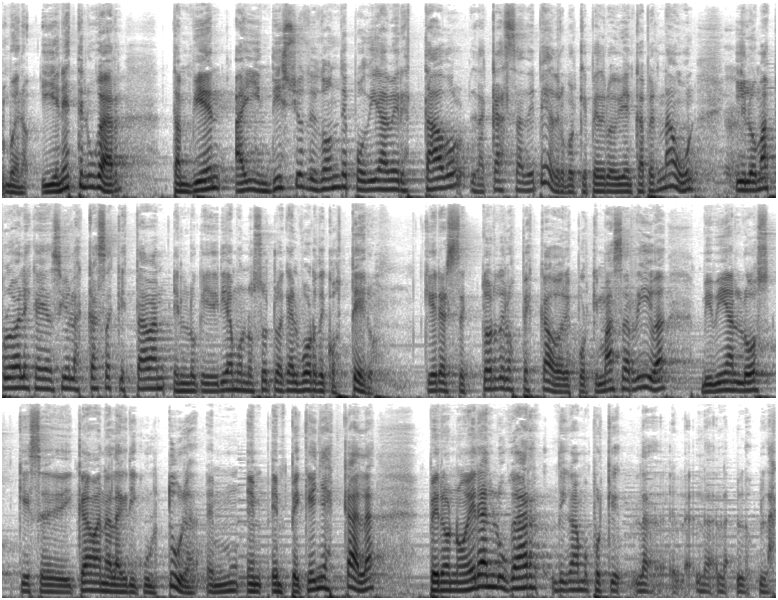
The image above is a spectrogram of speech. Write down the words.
Bueno, y en este lugar también hay indicios de dónde podía haber estado la casa de Pedro, porque Pedro vivía en Capernaum, y lo más probable es que hayan sido las casas que estaban en lo que diríamos nosotros acá el borde costero, que era el sector de los pescadores, porque más arriba vivían los que se dedicaban a la agricultura en, en- pequeña escala, pero no era el lugar, digamos, porque la- la- la- la- las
